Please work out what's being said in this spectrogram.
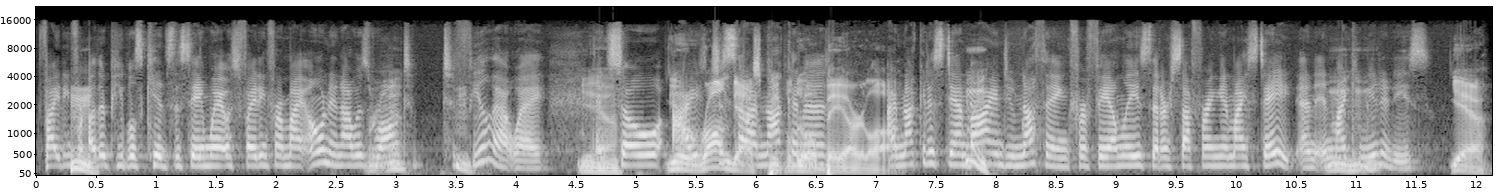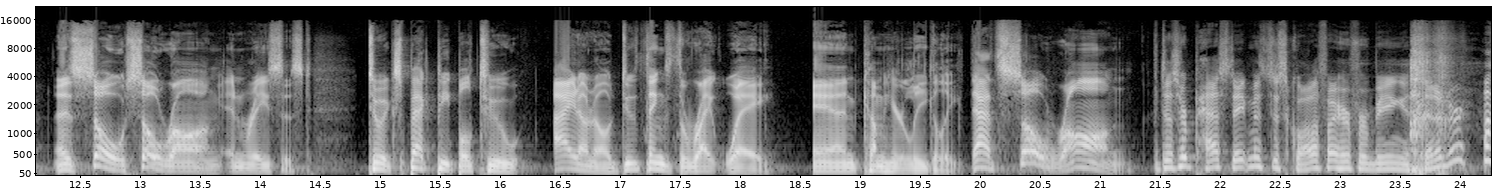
fighting for Hmm. other people's kids the same way I was fighting for my own, and I was wrong you? to, to feel that way. Yeah. And so You were I wrong just to said, ask I'm not people gonna, obey our law. I'm not going to stand Hmm. by and do nothing for families that are suffering in my state and in my Mhm. communities. Yeah, and it's so so wrong and racist to expect people to I don't know do things the right way and come here legally. That's so wrong. Does her past statements disqualify her for being a senator?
